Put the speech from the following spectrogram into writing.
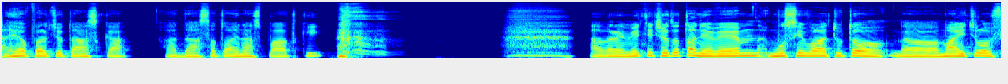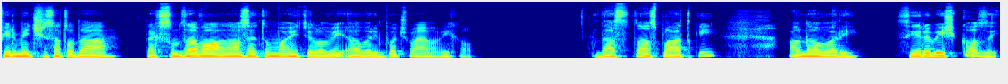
A jeho otázka, a dá sa to aj na splátky? a verím, viete čo, toto neviem, musím volať túto uh, majiteľov firmy, či sa to dá, tak som zavolal naozaj tomu majiteľovi a hovorím, počúvaj ma Michal, dá sa to na splátky? A on hovorí, si robíš kozy.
